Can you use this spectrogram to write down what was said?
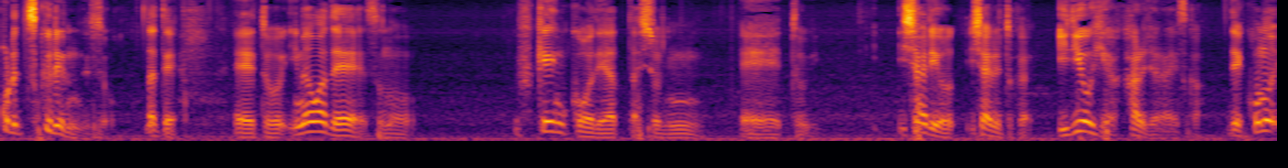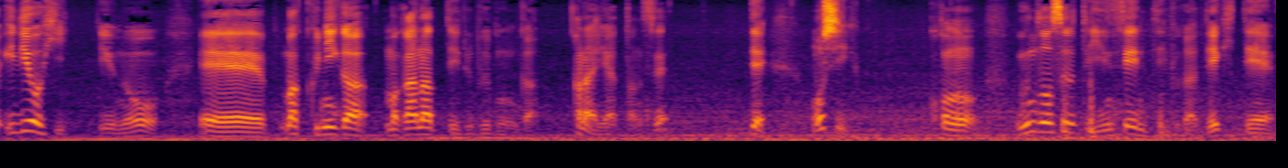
これ作れるんですよ。だって、えっ、ー、と、今まで、その、不健康であった人に、えっ、ー、と、慰謝料、慰謝料とか医療費がかかるじゃないですか。で、この医療費っていうのを、えー、まあ、国が賄っている部分がかなりあったんですね。で、もし、この運動するってインセンティブができて、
